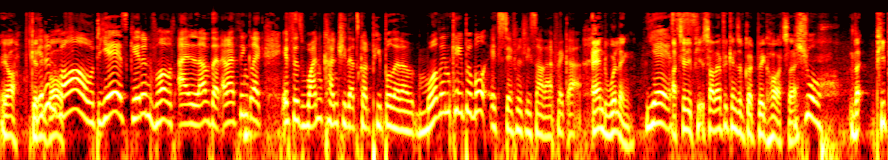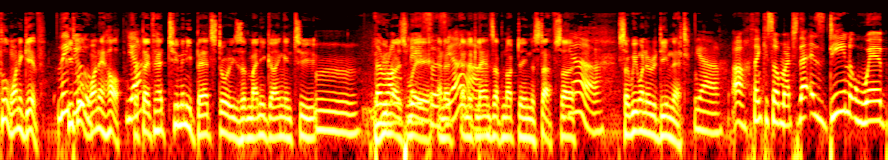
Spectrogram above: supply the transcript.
yeah, get, Get involved. involved. Yes, get involved. I love that. And I think like if there's one country that's got people that are more than capable, it's definitely South Africa. and willing. Yes. I tell you, South Africans have got big hearts. Eh? Sure. that people want to give. They people do. want to help, Yeah. but they've had too many bad stories of money going into The who wrong knows places. where, and it, yeah. and it lands up not doing the stuff. So, Yeah. so we want to redeem that. Yeah. Oh, thank you so much. That is Dean Webb,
